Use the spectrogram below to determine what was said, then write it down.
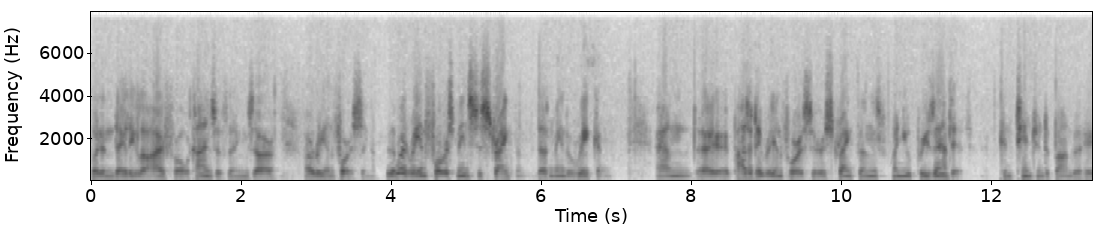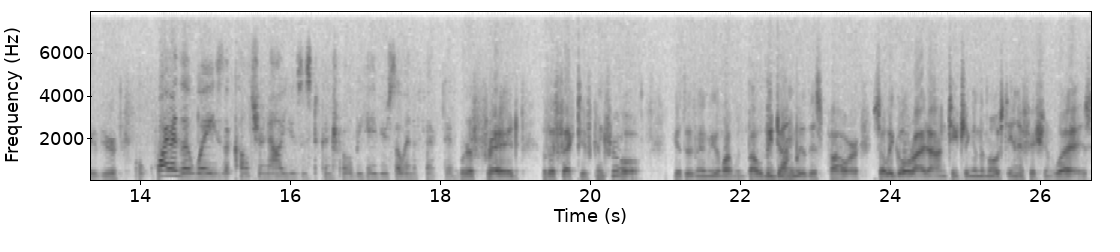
But in daily life, all kinds of things are, are reinforcing. The word reinforce means to strengthen. It doesn't mean to weaken. And a, a positive reinforcer strengthens when you present it, contingent upon behavior. Why are the ways that culture now uses to control behavior so ineffective? We're afraid of effective control. What will be done with this power? So we go right on teaching in the most inefficient ways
